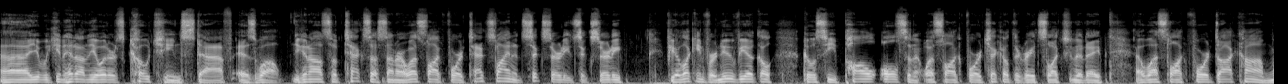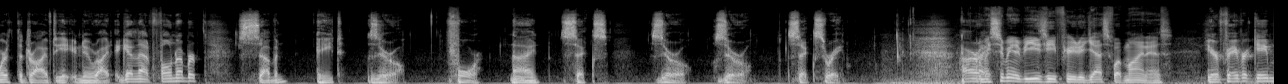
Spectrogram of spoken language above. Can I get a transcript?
uh, we can hit on the Oilers coaching staff as well. You can also text us on our Westlock Ford text line at 630 630. If you're looking for a new vehicle, go see Paul Olson at Westlock Ford. Check out the great selection today at westlockford.com. Worth the drive to get your new ride. Again, that phone number 780 496 0063. All I'm assuming it'd be easy for you to guess what mine is. Your favorite game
